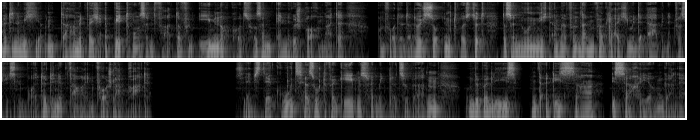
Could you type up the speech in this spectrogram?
hörte nämlich hier und da, mit welcher Erbitterung sein Vater von ihm noch kurz vor seinem Ende gesprochen hatte, und wurde dadurch so entrüstet, dass er nun nicht einmal von seinem Vergleiche mit der Erbin etwas wissen wollte, den der Pfarrer in Vorschlag brachte. Selbst der Gutsherr suchte vergebens Vermittler zu werden und überließ, da er dies sah, die Sache ihrem Gange.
